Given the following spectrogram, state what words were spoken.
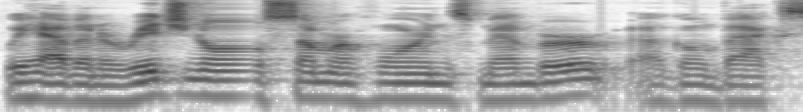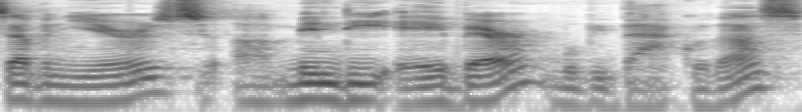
We have an original Summer Horns member uh, going back seven years, uh, Mindi Abair, will be back with us.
